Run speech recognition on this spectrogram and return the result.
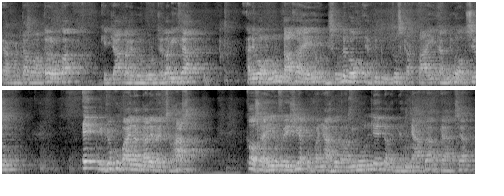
agguantavo altra roba, che già l'avevo oltre la vita, arrivò un'ondata e io mi sollevò e a quel punto scappai dal negozio e mi preoccupai di andare verso casa cosa che io feci accompagnato dalla mia moglie, dalla mia cognata, Grazia,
